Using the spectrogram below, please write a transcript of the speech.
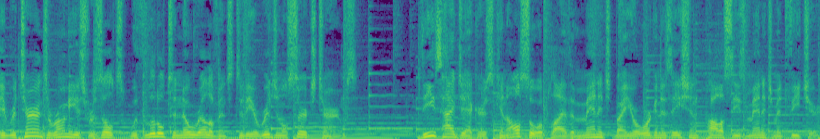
It returns erroneous results with little to no relevance to the original search terms. These hijackers can also apply the Managed by Your Organization Policies Management feature.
